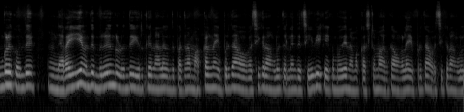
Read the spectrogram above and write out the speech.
உங்களுக்கு வந்து நிறைய வந்து மிருகங்கள் வந்து இருக்கிறதுனால வந்து பார்த்தோன்னா மக்கள்லாம் எப்படி தான் வசிக்கிறாங்களோ தெரில இந்த செய்தியை கேட்கும்போதே நமக்கு கஷ்டமாக இருக்குது அவங்களாம் எப்படி தான் வசிக்கிறாங்களோ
